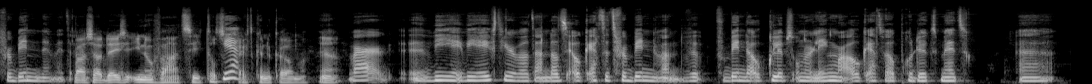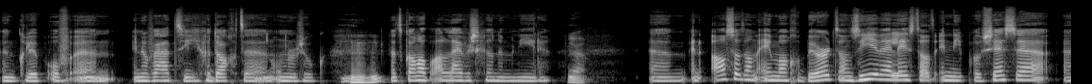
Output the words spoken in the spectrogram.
verbinden met Waar zou deze innovatie tot zijn Ja. recht kunnen komen? Ja. Waar, eh, wie, wie heeft hier wat aan? Dat is ook echt het verbinden. Want we verbinden ook clubs onderling, maar ook echt wel product met eh, een club of een innovatiegedachte, een onderzoek. Mhm. Dat kan op allerlei verschillende manieren. ja. Ehm, en als dat dan eenmaal gebeurt, dan zie je wel eens dat in die processen eh,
